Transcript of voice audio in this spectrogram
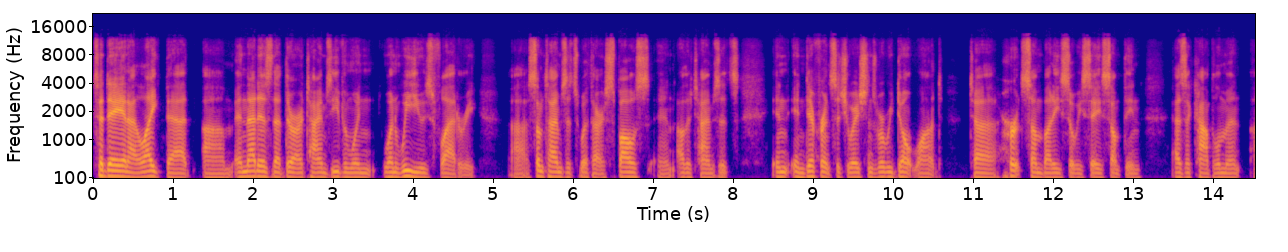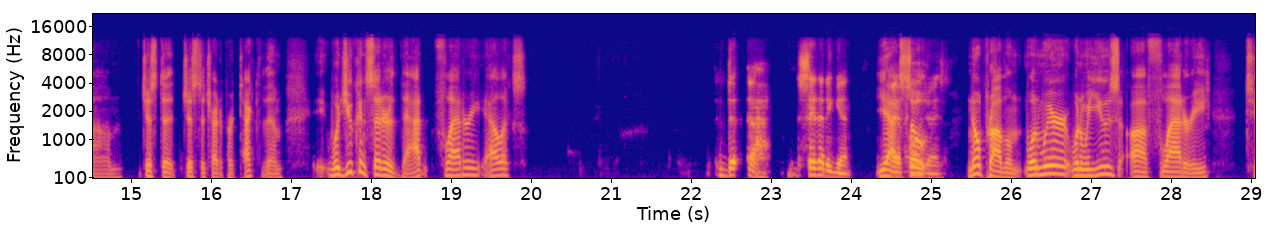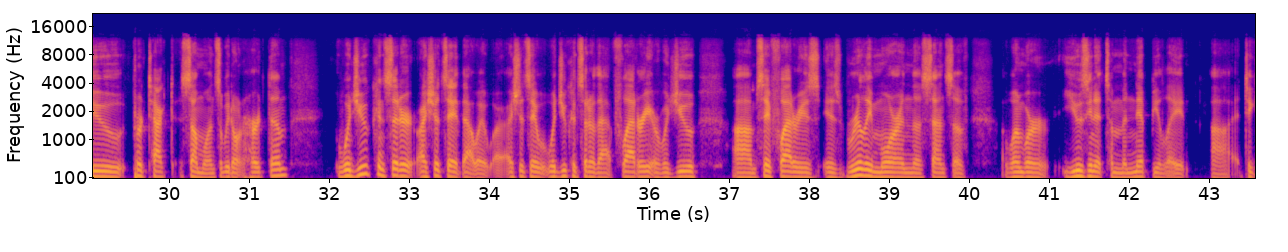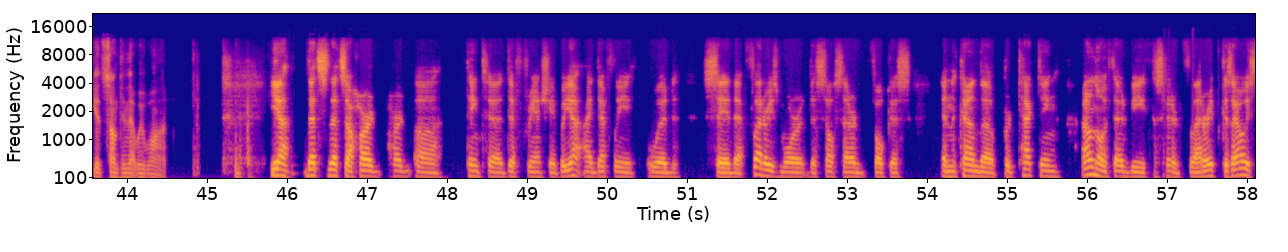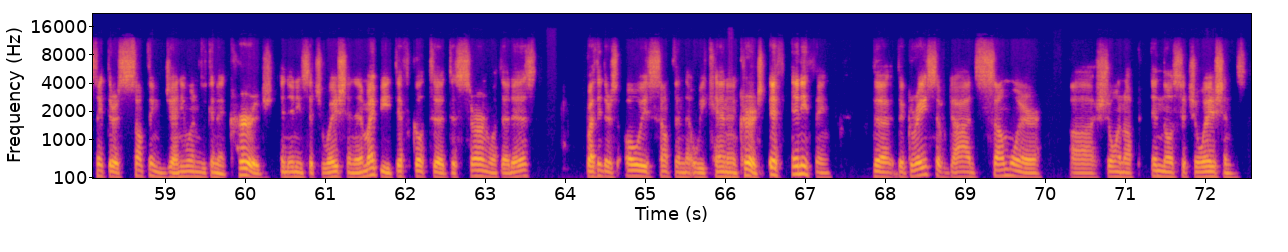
today and i like that um, and that is that there are times even when when we use flattery uh, sometimes it's with our spouse and other times it's in in different situations where we don't want to hurt somebody so we say something as a compliment um, just to just to try to protect them. Would you consider that flattery alex? The, uh, say that again. Yeah so no problem. When we're when we use uh, flattery to protect someone so we don't hurt them would you consider i should say it that way i should say would you consider that flattery? Or would you um, say flattery is is really more in the sense of when we're using it to manipulate uh, to get something that we want? Yeah that's that's a hard hard uh, thing to differentiate. But yeah i definitely would say that flattery is more the self-centered focus and the kind of the protecting I don't know if that would be considered flattery because I always think there's something genuine you can encourage in any situation. And it might be difficult to discern what that is, but I think there's always something that we can encourage. If anything, the the grace of God somewhere uh, showing up in those situations.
